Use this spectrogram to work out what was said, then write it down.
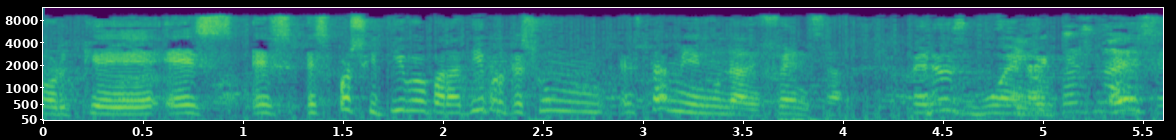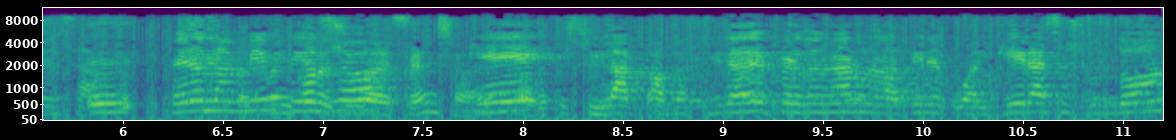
porque es, es, es positivo para ti, porque es, un, es también una defensa, pero es bueno. el es una Es, defensa. eh, pero sí, también pienso es una defensa, ¿eh? que sí. la capacidad de perdonar no la tiene cualquiera, eso es un don.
